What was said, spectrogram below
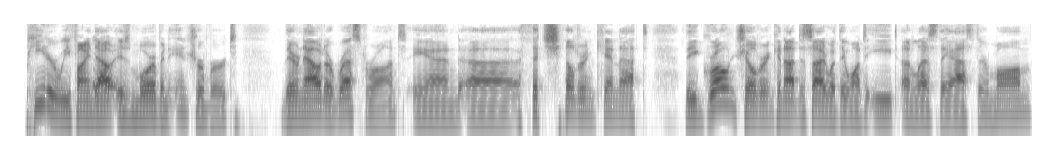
Peter, we find out, is more of an introvert. They're now at a restaurant, and uh, the children cannot, the grown children cannot decide what they want to eat unless they ask their mom.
